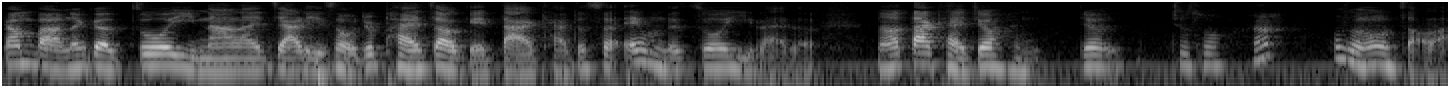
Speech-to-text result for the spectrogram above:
刚把那个桌椅拿来家里的时候，我就拍照给大凯，就说：“哎、我们的桌椅来了。”然后大凯就很就就说：“啊，为什么那么早来？”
